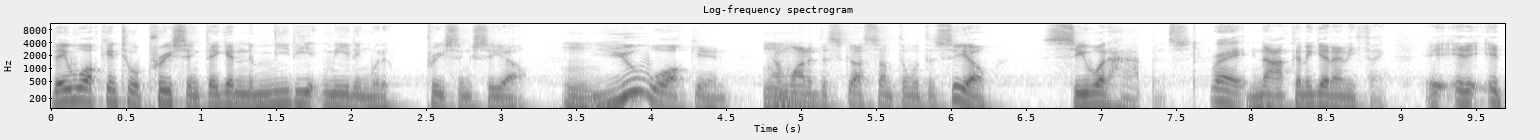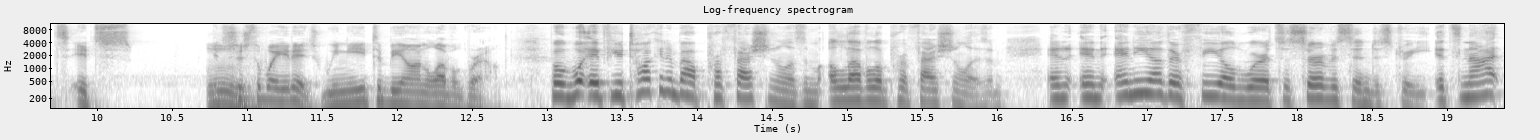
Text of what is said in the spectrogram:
They walk into a precinct, they get an immediate meeting with a precinct CO. You walk in and want to discuss something with the CO. See what happens. Right. Not going to get anything. It, it, it's it's it's just hmm. the way it is. We need to be on level ground. But wh- if you're talking about professionalism, a level of professionalism, in, in any other field where it's a service industry, it's not.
